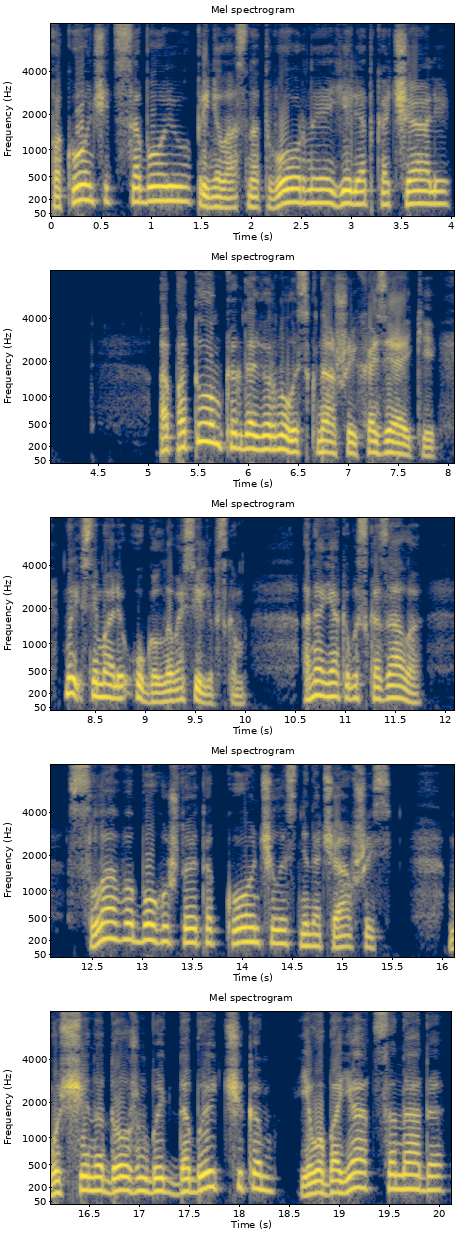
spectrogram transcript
покончить с собою, приняла снотворное, еле откачали, а потом, когда вернулась к нашей хозяйке, мы снимали угол на Васильевском, она якобы сказала, «Слава Богу, что это кончилось, не начавшись. Мужчина должен быть добытчиком, его бояться надо,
